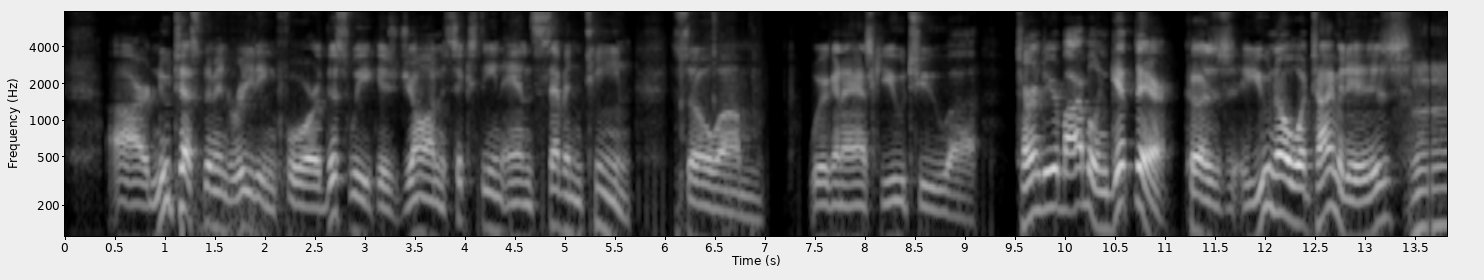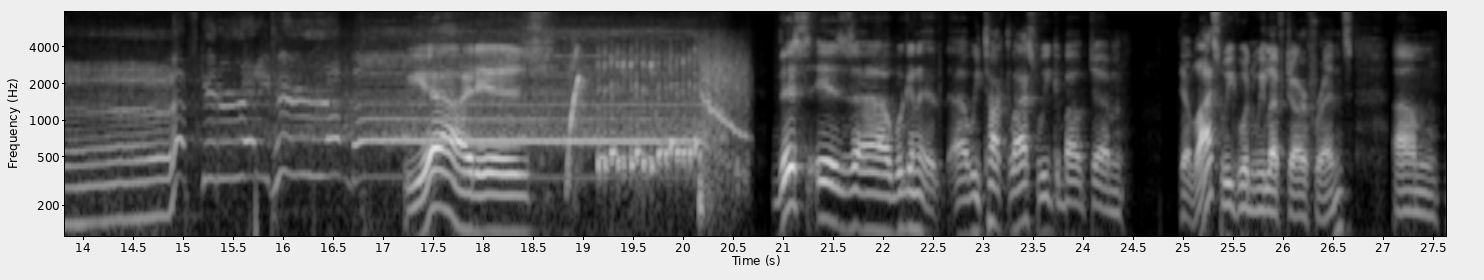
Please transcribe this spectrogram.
Our New Testament reading for this week is John 16 and 17. So um, we're going to ask you to uh, turn to your Bible and get there, because you know what time it is. Uh, let's get ready to rumble! Yeah, it is. This is, uh, we're gonna, uh, we talked last week about, um, the last week when we left our friends, um,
